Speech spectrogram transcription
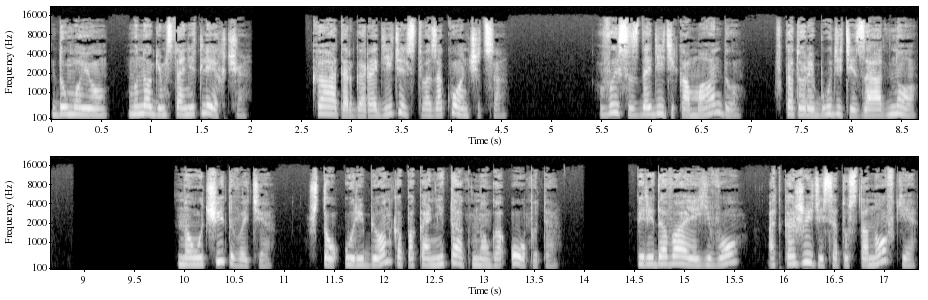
Думаю, многим станет легче. Каторга родительства закончится. Вы создадите команду, в которой будете заодно. Но учитывайте, что у ребенка пока не так много опыта. Передавая его, откажитесь от установки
